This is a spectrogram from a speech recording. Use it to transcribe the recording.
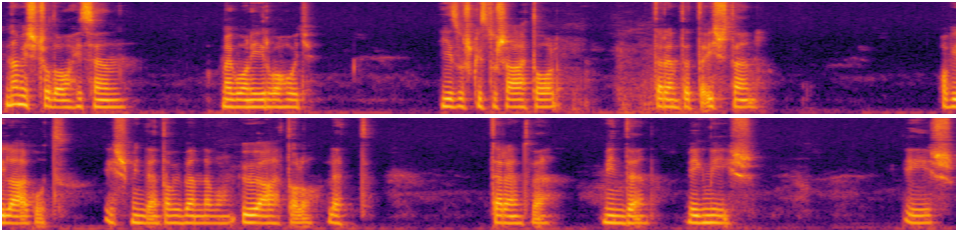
Nem is csoda, hiszen meg van írva, hogy Jézus Krisztus által teremtette Isten a világot, és mindent, ami benne van. Ő általa lett teremtve minden, még mi is. És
